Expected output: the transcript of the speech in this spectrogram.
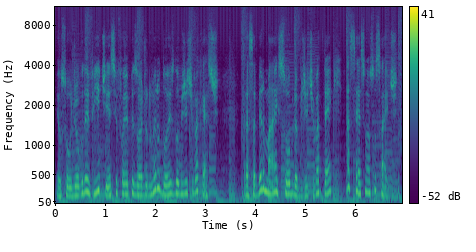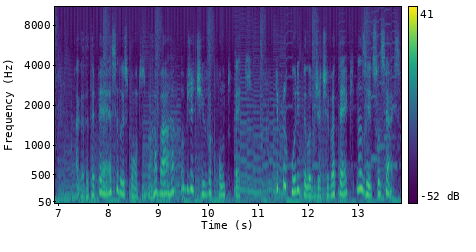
Eu sou o Diogo Devitt e esse foi o episódio número 2 do Objetiva Cast. Para saber mais sobre a Objetiva Tech, acesse nosso site https objetiva.tech e procure pela Objetiva Tech nas redes sociais.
